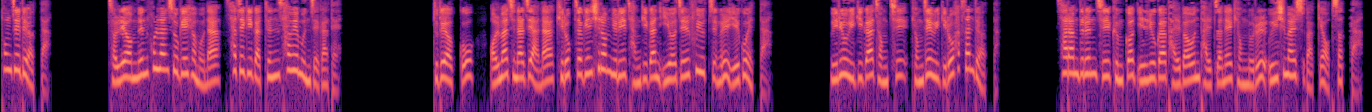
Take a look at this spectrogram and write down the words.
통제되었다. 전례 없는 혼란 속의 혐오나 사재기 같은 사회 문제가 돼. 두되었고 얼마 지나지 않아 기록적인 실업률이 장기간 이어질 후유증을 예고했다. 의료 위기가 정치, 경제 위기로 확산되었다. 사람들은 지금껏 인류가 밟아온 발전의 경로를 의심할 수밖에 없었다.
